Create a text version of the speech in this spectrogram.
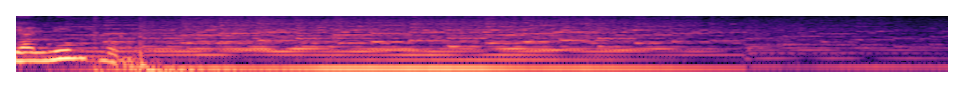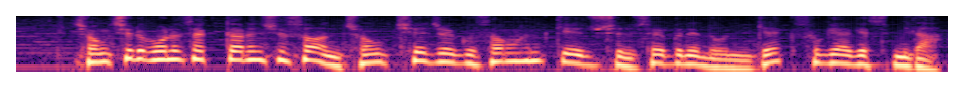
열린 토론. 정치를 보는 색다른 시선, 정치의 재구성 함께 해주실 세 분의 논객 소개하겠습니다.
